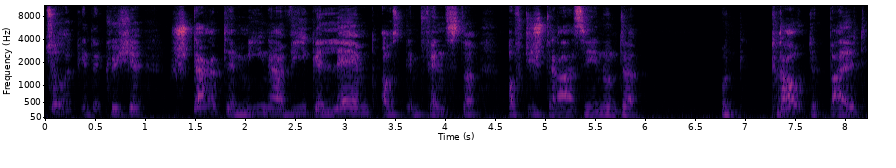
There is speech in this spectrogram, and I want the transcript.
Zurück in der Küche starrte Mina wie gelähmt aus dem Fenster auf die Straße hinunter und traute bald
